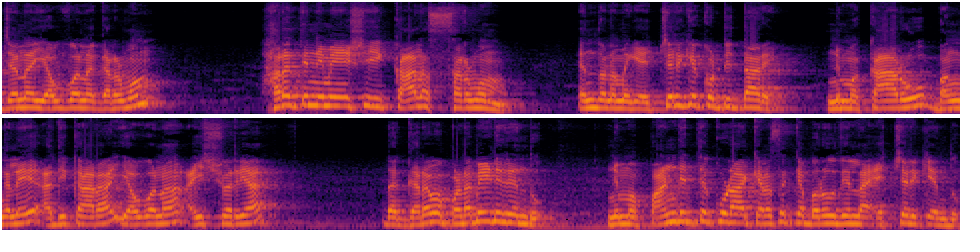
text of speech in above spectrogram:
ಜನ ಯೌವನ ಗರ್ವಂ ಹರತಿ ನಿಮೇಶಿ ಕಾಲ ಸರ್ವಂ ಎಂದು ನಮಗೆ ಎಚ್ಚರಿಕೆ ಕೊಟ್ಟಿದ್ದಾರೆ ನಿಮ್ಮ ಕಾರು, ಬಂಗಲೆ, ಅಧಿಕಾರ, ಯೌವನ ಐಶ್ವರ್ಯದ ಗರ್ವ ಪಡಬೇಡಿರೆಂದು ನಿಮ್ಮ ಪಾಂಡಿತ್ಯ ಕೂಡ ಕೆಲಸಕ್ಕೆ ಬರುವುದಿಲ್ಲ ಎಚ್ಚರಿಕೆ ಎಂದು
